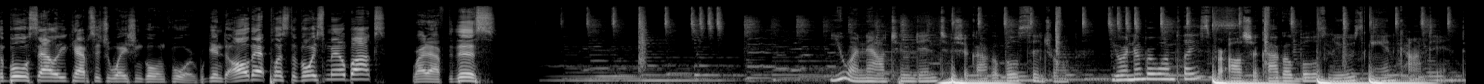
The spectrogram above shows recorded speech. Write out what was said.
the Bulls salary cap situation going forward. We're getting to all that plus the voicemail box right after this. You are now tuned in to Chicago Bulls Central, your number one place for all Chicago Bulls news and content.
